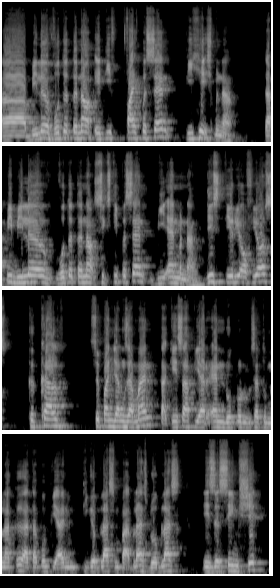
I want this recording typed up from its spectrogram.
Uh, bila voter turnout 85%, PH menang. Tapi bila voter turnout 60%, BN menang. This theory of yours kekal sepanjang zaman, tak kisah PRN 2021 Melaka ataupun PRU 13, 14, 12 is the same shit.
